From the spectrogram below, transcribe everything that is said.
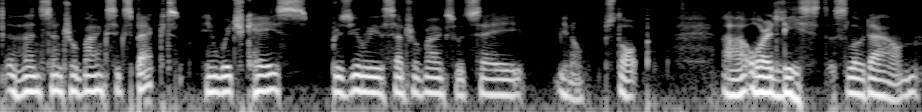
than central banks expect, in which case, presumably, the central banks would say, you know, stop, uh, or at least slow down,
